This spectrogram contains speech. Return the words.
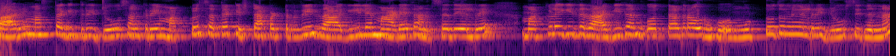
ಭಾರಿ ಮಸ್ತ್ ಆಗಿತ್ರಿ ಜ್ಯೂಸ್ ಅಂಕ್ರಿ ಮಕ್ಳು ಸತ್ಯಕ್ಕೆ ಇಷ್ಟಪಟ್ರಿ ರಾಗಿಲೆ ಮಾಡೇದು ಅನ್ಸೋದೇ ಇಲ್ರಿ. ಮಕ್ಳಿಗೆ ಇದು ರಾಗಿದ ಅಂತ ಗೊತ್ತಾದ್ರೆ ಅವ್ರು ಮುಟ್ಟುದೂ ಇಲ್ರಿ ಜ್ಯೂಸ್ ಇದನ್ನು.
